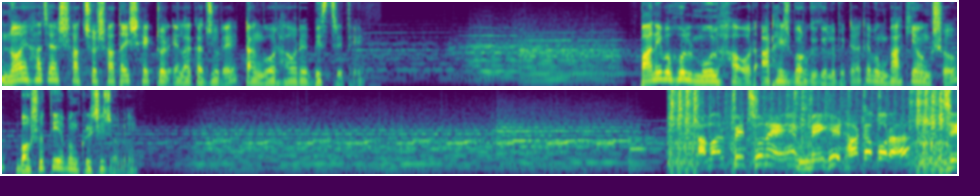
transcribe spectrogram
নয় হাজার সাতশো সাতাইশ হেক্টর এলাকা জুড়ে টাঙ্গুয়ার হাওরের বিস্তৃতি। পানিবহুল মূল হাওর আঠাইশ বর্গ কিলোমিটার এবং বাকি অংশ বসতি এবং কৃষিজমি। আমার পেছনে মেঘে ঢাকা পড়া যে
